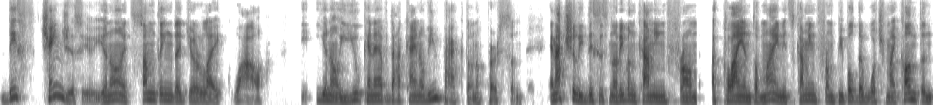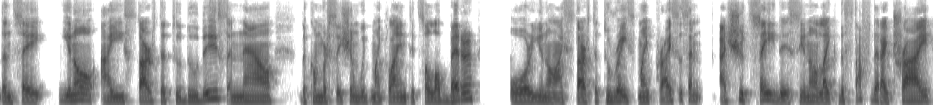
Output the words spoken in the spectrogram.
this changes you, you know, it's something that you're like, wow, you know you can have that kind of impact on a person. And actually this is not even coming from a client of mine. It's coming from people that watch my content and say you know i started to do this and now the conversation with my client it's a lot better. Or you know i started to raise my prices and i should say this you know like the stuff that i try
